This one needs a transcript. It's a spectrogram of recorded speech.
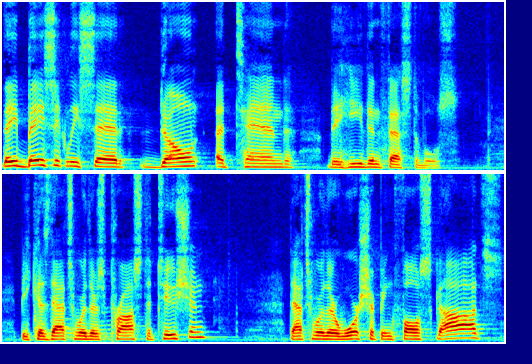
they basically said, don't attend the heathen festivals because that's where there's prostitution, that's where they're worshiping false gods,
